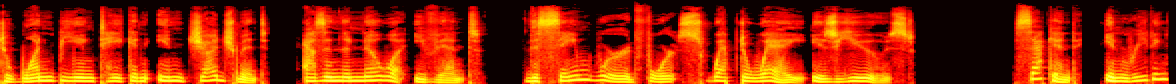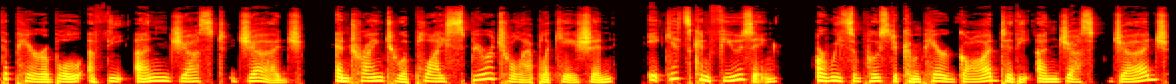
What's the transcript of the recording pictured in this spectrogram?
to one being taken in judgment, as in the Noah event the same word for swept away is used. Second, in reading the parable of the unjust judge and trying to apply spiritual application, it gets confusing. Are we supposed to compare God to the unjust judge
